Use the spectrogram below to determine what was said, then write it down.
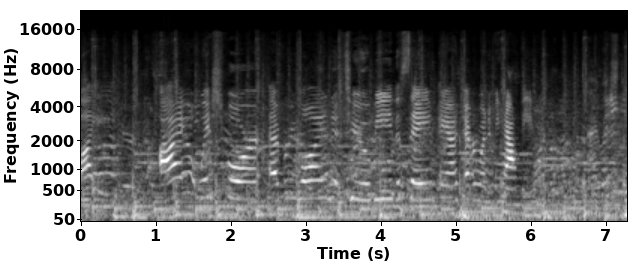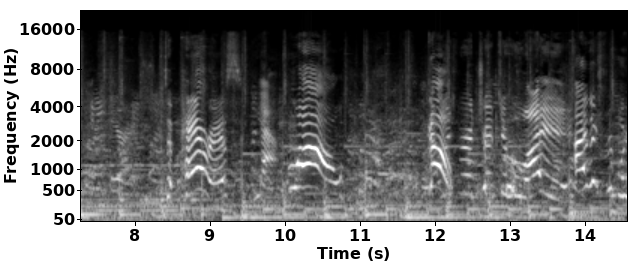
Hawaii. I wish for everyone to be the same and everyone to be happy. I wish to go to Paris. To Paris? Yeah. Wow. Go. For a trip to Hawaii. I wish for more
